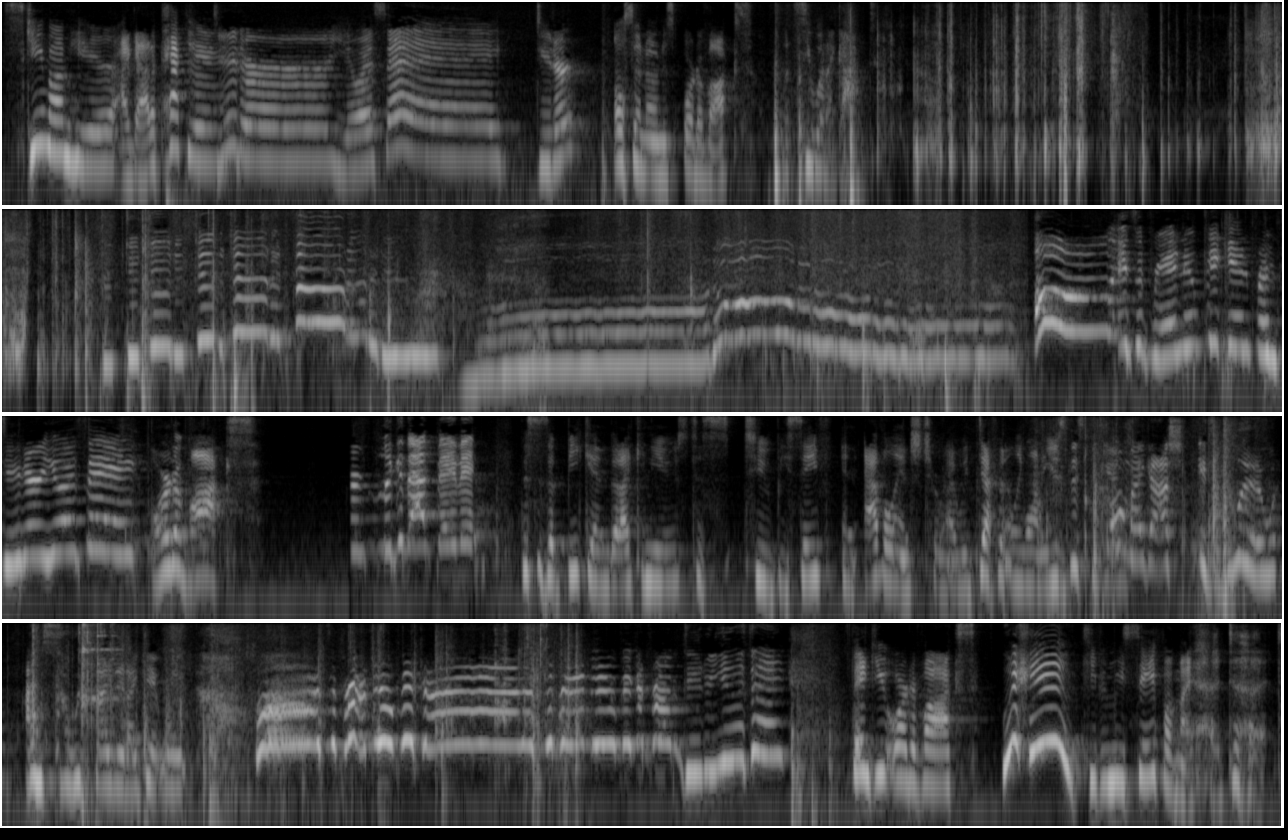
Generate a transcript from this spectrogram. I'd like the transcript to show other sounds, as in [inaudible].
Ski Mom here. I got a package. Deuter USA. Deuter. Also known as Ortovox. Let's see what I got. Oh, it's a brand new beacon from Deuter USA. Ortovox. That, baby! This is a beacon that I can use to, to be safe in avalanche terrain. I would definitely want to use this beacon. Oh my gosh, it's blue. I'm so excited. I can't wait. [gasps] Oh, it's a brand new beacon! It's a brand new beacon from Deuter USA. Thank you, Ortovox. Woohoo! Keeping me safe on my hut to hut.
